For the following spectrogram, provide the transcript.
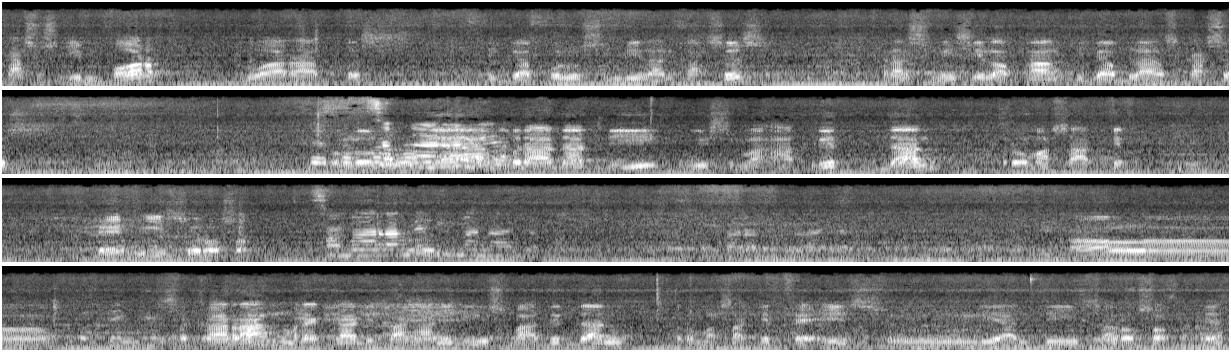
kasus impor 239 kasus, transmisi lokal 13 kasus. Seluruhnya berada di Wisma Atlet dan Rumah Sakit PI Suroso. Sebarannya di mana aja Pak? Sekarang mereka ditangani di Wisma Atlet dan Rumah Sakit PI Sulianti Saroso ya.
